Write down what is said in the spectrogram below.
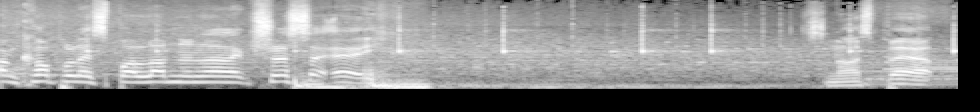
Funkopolis by London Electricity. It's a nice bit.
